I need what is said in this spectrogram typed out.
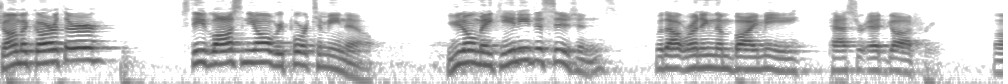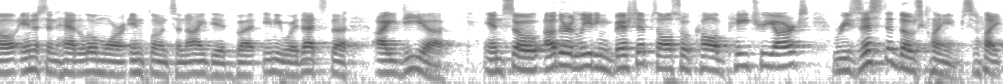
John MacArthur, Steve Lawson, y'all report to me now. You don't make any decisions without running them by me, Pastor Ed Godfrey. Well, Innocent had a little more influence than I did, but anyway, that's the idea. And so other leading bishops, also called patriarchs, resisted those claims. Like,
